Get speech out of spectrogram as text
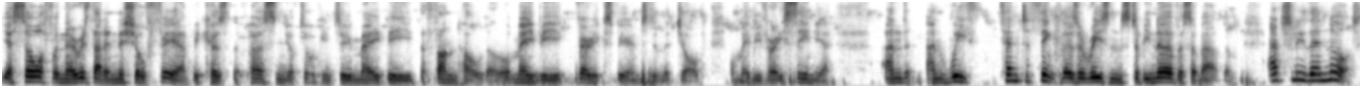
yeah, so often there is that initial fear because the person you're talking to may be the fund holder or may be very experienced in the job or maybe very senior. And and we tend to think those are reasons to be nervous about them. Actually they're not.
